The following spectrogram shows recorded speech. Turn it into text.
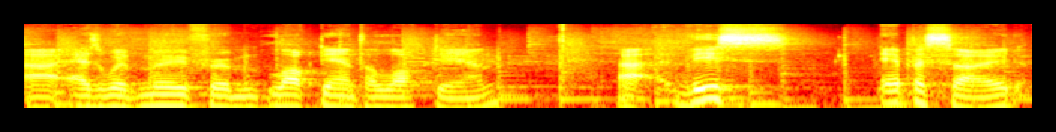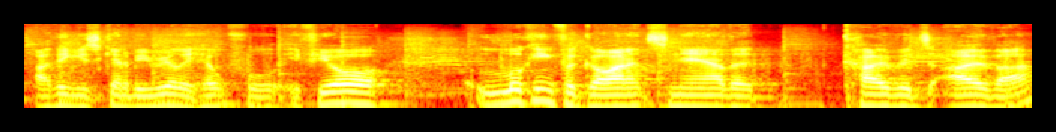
uh, as we've moved from lockdown to lockdown. Uh, this episode, I think, is going to be really helpful if you're looking for guidance now that COVID's over.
